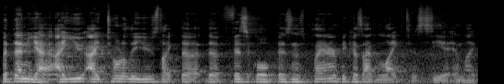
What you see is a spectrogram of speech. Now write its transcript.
but then yeah, I, I totally use like the the physical business planner because I'd like to see it and like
